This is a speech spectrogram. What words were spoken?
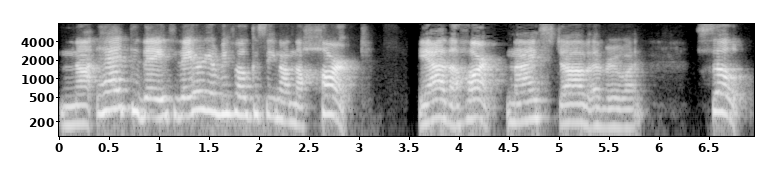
Not head today. Today we're going to be focusing on the heart. Yeah, the heart. Nice job, everyone. So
